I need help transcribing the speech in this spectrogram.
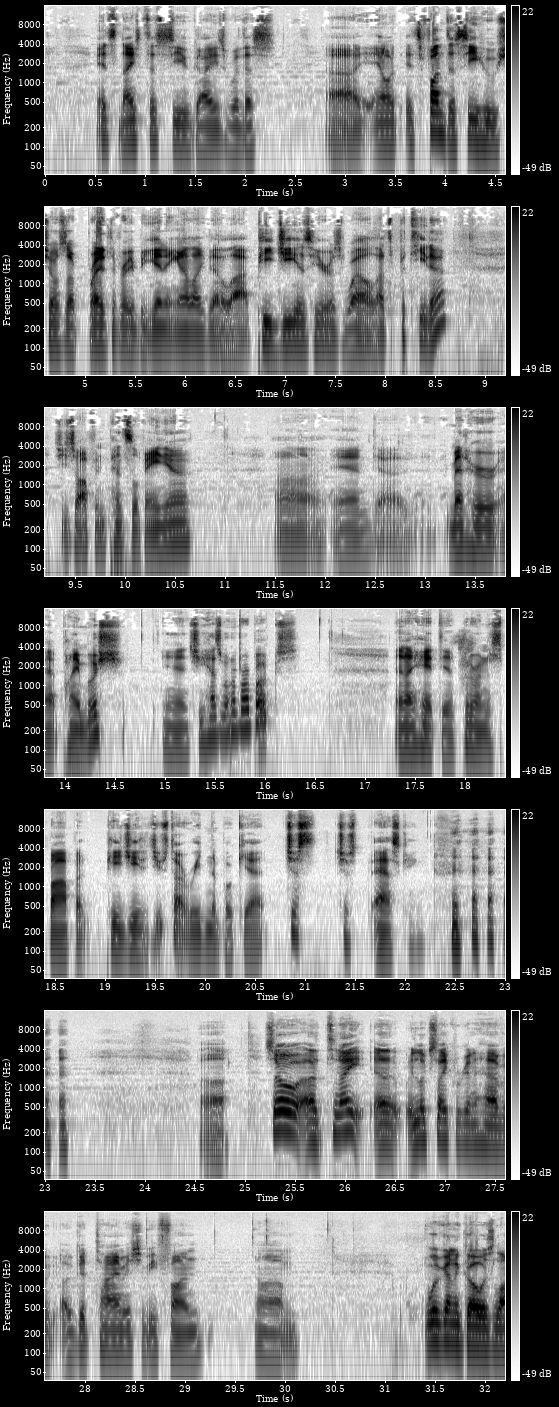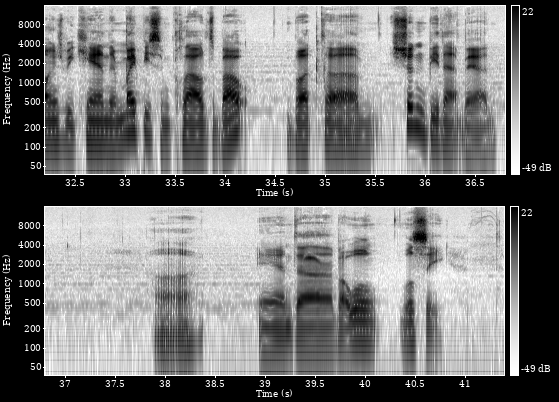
It's nice to see you guys with us. Uh, you know, it's fun to see who shows up right at the very beginning. I like that a lot. PG is here as well. That's Petita. She's off in Pennsylvania. Uh, and uh, met her at Pine Bush. And she has one of our books. And I hate to put her on the spot, but PG, did you start reading the book yet? Just, just asking. uh, so uh, tonight, uh, it looks like we're gonna have a, a good time. It should be fun. Um, we're gonna go as long as we can. There might be some clouds about, but um, shouldn't be that bad. Uh, and uh, but we'll we'll see.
